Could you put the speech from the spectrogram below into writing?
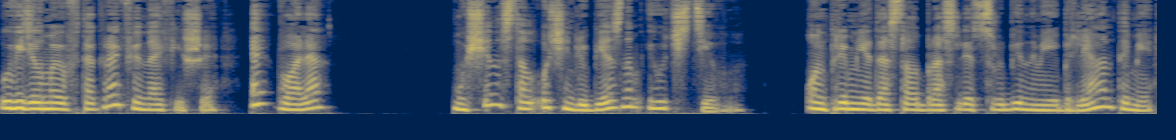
Увидел мою фотографию на афише. Э, вуаля!» Мужчина стал очень любезным и учтивым. Он при мне достал браслет с рубинами и бриллиантами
